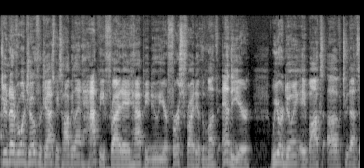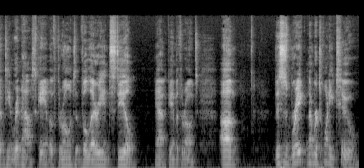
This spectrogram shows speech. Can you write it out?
afternoon, everyone. Joe for Jaspy's Hobbyland. Happy Friday, Happy New Year. First Friday of the month and the year. We are doing a box of 2017 Rittenhouse Game of Thrones Valyrian Steel. Yeah, Game of Thrones. Um, this is break number 22.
